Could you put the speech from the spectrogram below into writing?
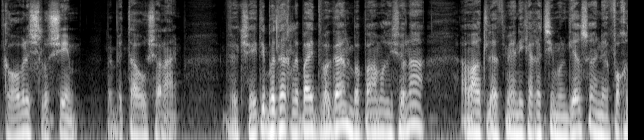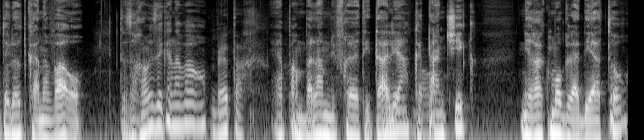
קרוב ל-30 בביתר ירושלים. וכשהייתי בדרך לבית וגן בפעם הראשונה, אמרתי לעצמי, אני אקח את שמעון גרשון, אני אהפוך אותו להיות קנברו. אתה זוכר מזה קנברו? בטח. היה פעם בלם נבחרת איטליה, קטנצ'יק, נראה כמו גלדיאטור.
